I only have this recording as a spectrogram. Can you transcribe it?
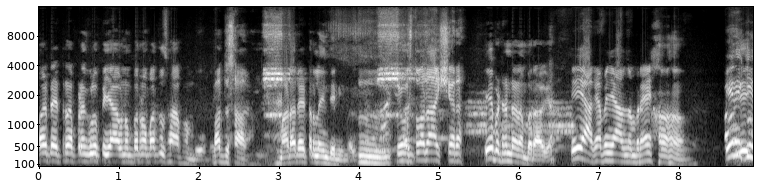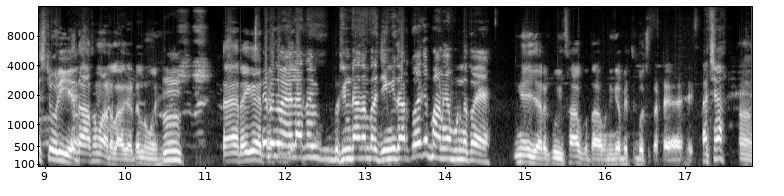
ਪਰ ਟਰੈਕਟਰ ਆਪਣੇ ਕੋਲ ਪੰਜਾਬ ਨੰਬਰ ਨਾਲ ਵੱਧ ਸਾਫ਼ ਹੁੰਦੇ ਆ। ਵੱਧ ਸਾਫ਼ ਮਾੜਾ ਟਰੈਕਟਰ ਲੈਂਦੇ ਨਹੀਂ ਬਾਈ। ਤੇ ਉਸ ਤੋਂ ਬਾਅਦ ਆਸ਼ਰ। ਇਹ ਬਠਿੰਡਾ ਨੰਬਰ ਆ ਗਿਆ। ਇਹ ਆ ਗਿਆ ਪੰਜਾਬ ਨੰਬਰ ਹੈ। ਹਾਂ ਹਾਂ। ਇਹਦੀ ਕੀ ਸਟੋਰੀ ਇਹ ਹੈ 10 ਮਾਡਲ ਆ ਗਿਆ ਢਲੂ ਇਹ। ਟਾਇਰ ਹੈਗਾ ਇਹ ਮੈਨੂੰ ਐ ਲੱਗਦਾ ਬਠਿੰਡਾ ਨੰਬਰ ਜ਼ਿਮੀਦਾਰ ਤੋਂ ਹੈ ਕਿ ਬਾਣੀਆਂ ਬੁਣੀਆਂ ਤੋਂ ਹੈ? ਇਹ ਯਾਰ ਕੋਈ ਹਿਸਾਬ ਕਿਤਾਬ ਨਹੀਂ ਗਾ ਵਿੱਚ ਵਿੱਚ ਕੱਟਿਆ ਇਹ। ਅੱਛਾ। ਹਾਂ।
